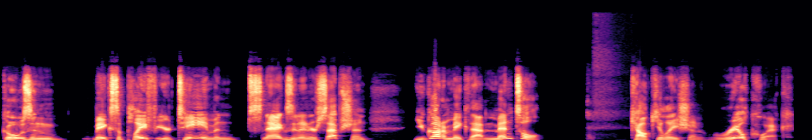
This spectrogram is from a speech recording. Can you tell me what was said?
goes and makes a play for your team and snags an interception, you got to make that mental calculation real quick.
